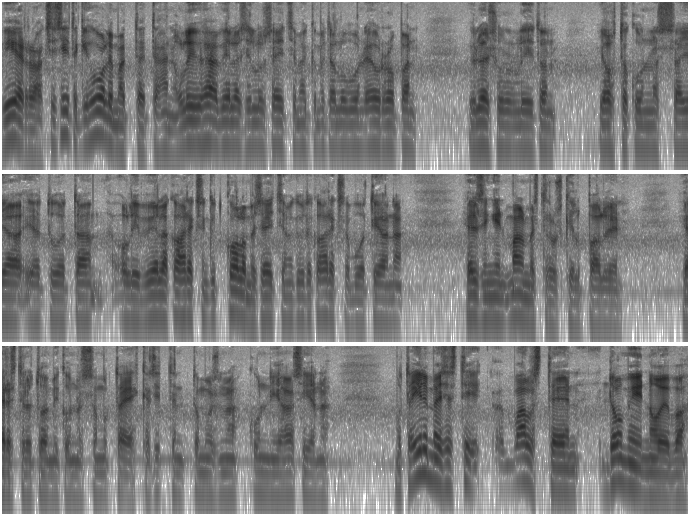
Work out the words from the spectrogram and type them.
vieraaksi siitäkin huolimatta, että hän oli yhä vielä silloin 70-luvun Euroopan yleisurheiluliiton johtokunnassa ja, ja tuota, oli vielä 83-78-vuotiaana Helsingin maailmestaruuskilpailujen järjestelytoimikunnassa, mutta ehkä sitten tuommoisena kunnia-asiana. Mutta ilmeisesti Valsteen dominoiva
